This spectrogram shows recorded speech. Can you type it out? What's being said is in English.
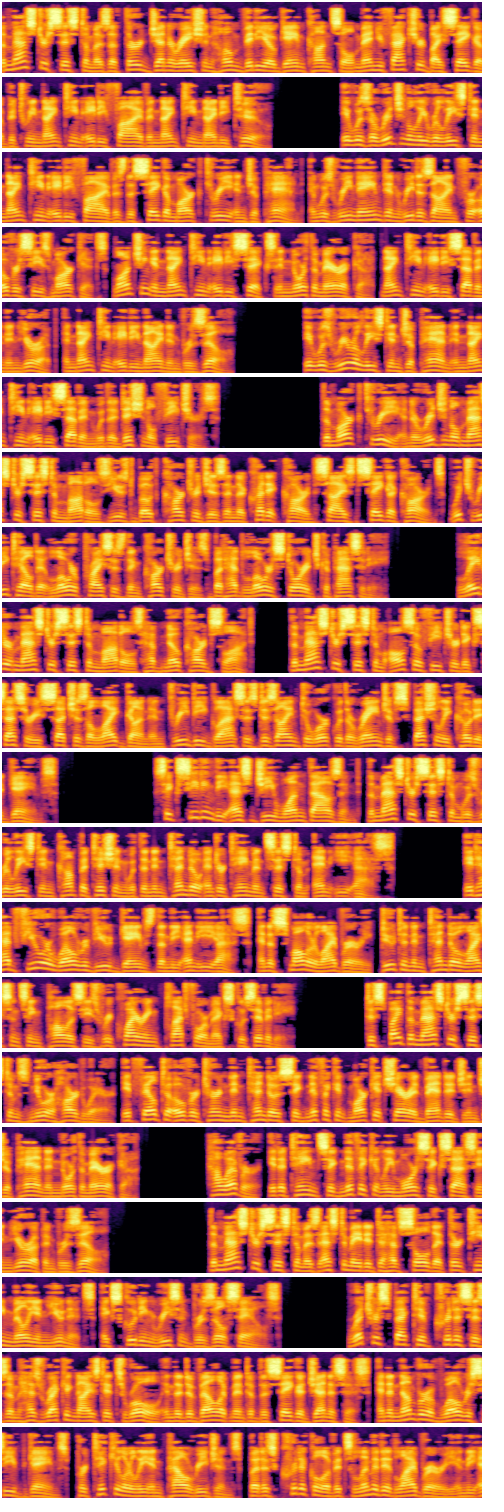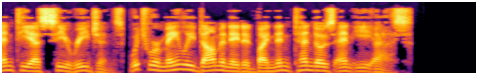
The Master System is a third-generation home video game console manufactured by Sega between 1985 and 1992. It was originally released in 1985 as the Sega Mark III in Japan, and was renamed and redesigned for overseas markets, launching in 1986 in North America, 1987 in Europe, and 1989 in Brazil. It was re-released in Japan in 1987 with additional features. The Mark III and original Master System models used both cartridges and the credit card-sized Sega cards, which retailed at lower prices than cartridges but had lower storage capacity. Later Master System models have no card slot. The Master System also featured accessories such as a light gun and 3D glasses designed to work with a range of specially coded games. Succeeding the SG-1000, the Master System was released in competition with the Nintendo Entertainment System (NES). It had fewer well-reviewed games than the NES, and a smaller library, due to Nintendo licensing policies requiring platform exclusivity. Despite the Master System's newer hardware, it failed to overturn Nintendo's significant market share advantage in Japan and North America. However, it attained significantly more success in Europe and Brazil. The Master System is estimated to have sold at 13 million units, excluding recent Brazil sales. Retrospective criticism has recognized its role in the development of the Sega Genesis, and a number of well-received games, particularly in PAL regions, but is critical of its limited library in the NTSC regions, which were mainly dominated by Nintendo's NES.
